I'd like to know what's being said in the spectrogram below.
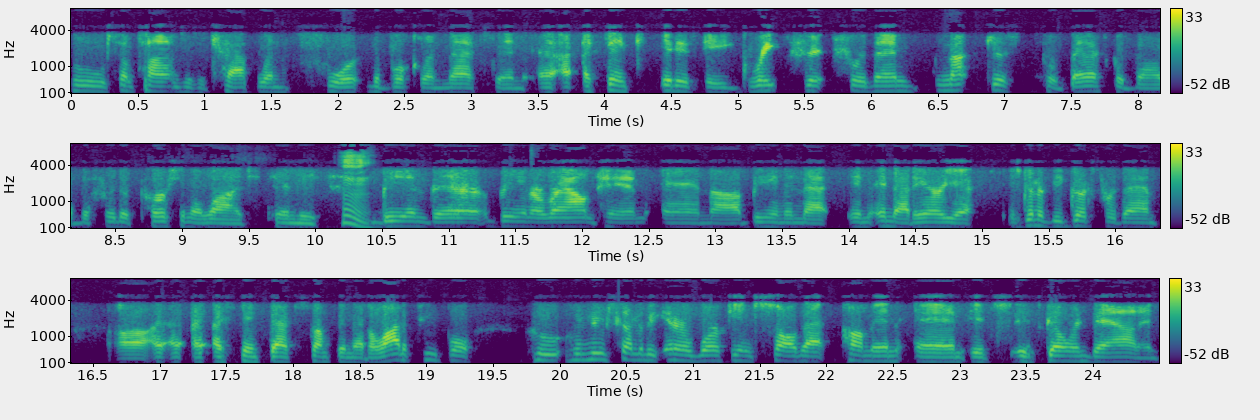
who sometimes is a chaplain for the Brooklyn Nets. And I, I think it is a great fit for them, not just for basketball, but for their personal lives, Timmy. Hmm. Being there, being around him and uh, being in that, in, in that area is going to be good for them. Uh, I, I, I think that's something that a lot of people who who knew some of the inner workings saw that coming, and it's it's going down. And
